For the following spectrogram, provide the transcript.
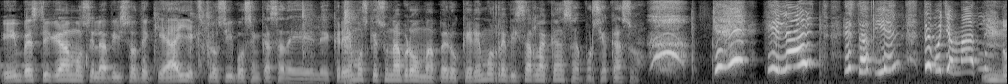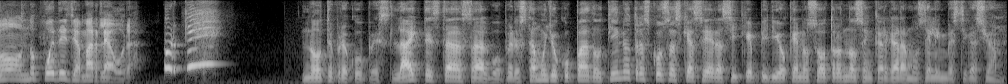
Investigamos el aviso de que hay explosivos en casa de L. Creemos que es una broma, pero queremos revisar la casa por si acaso. ¿Qué? ¿Y Light? ¿Está bien? Debo llamarle. No, no puedes llamarle ahora. ¿Por qué? No te preocupes, Light está a salvo, pero está muy ocupado. Tiene otras cosas que hacer, así que pidió que nosotros nos encargáramos de la investigación.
